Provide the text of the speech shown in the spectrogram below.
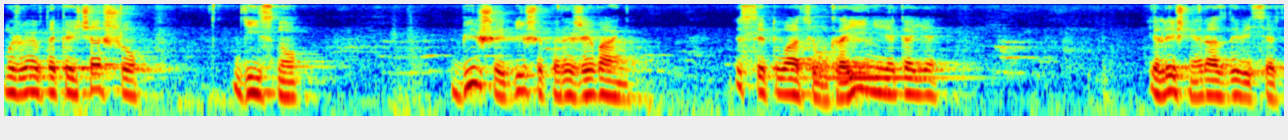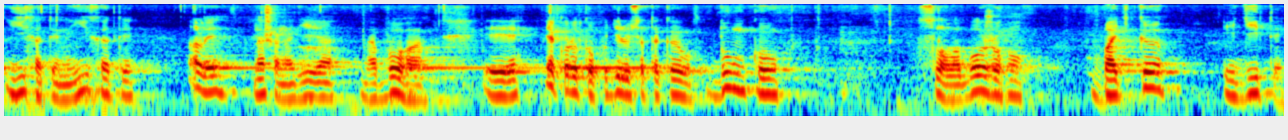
ми живемо в такий час, що дійсно більше і більше переживань з ситуацією в Україні, яка є. І лишній раз дивишся їхати, не їхати, але наша надія на Бога. І я коротко поділюся такою думкою Слова Божого, батьки і діти.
